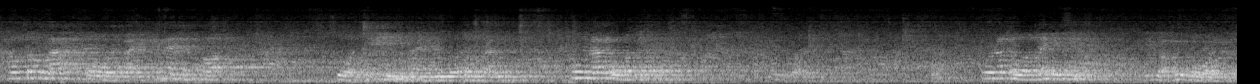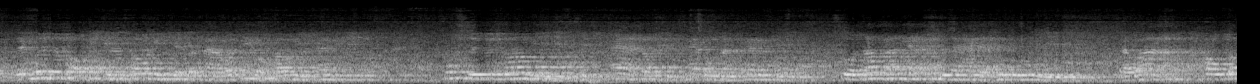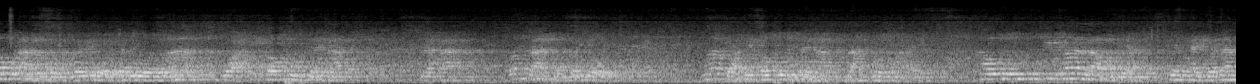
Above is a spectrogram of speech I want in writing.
เขาต้องรับโอนไปแค่เฉพาะ ส่วนที่อยู่ในรั้วตรงนั้นผู้รับโอนผู้รับโอนไม่มีสิทธิ์ดีกว่าผู้โอนในเมื่อเจ้าของที่ดินเขามีเจตนาว่าที่ของเขามีแค่นี้ผู้ซื้อก็มีสิทธิ์แค่เราไปถึงแค่ตรงนั้นแค่นั้นเองส่วนนอกนั้นเนี่ยดูแลเนี่ยผู้รู้ดีแต่ว่า เขาต้องการผลประโยชน์จำนวนมากกว่าที่เขาพึงได้รับนะคะ ต้องการผลประโยชน์มากกว่าที่เขาควรได้รับตามกฎหมายเขาคิดว่าเราเนี่ยยังไงก็ได้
